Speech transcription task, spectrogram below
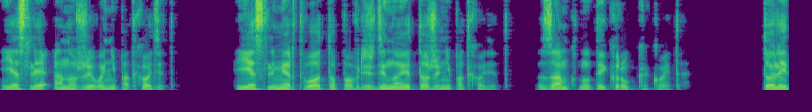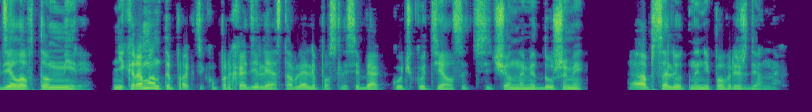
Если оно живо, не подходит. Если мертво, то повреждено и тоже не подходит. Замкнутый круг какой-то. То ли дело в том мире. Некроманты практику проходили и оставляли после себя кучку тел с отсеченными душами, абсолютно неповрежденных.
